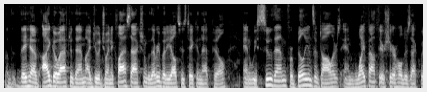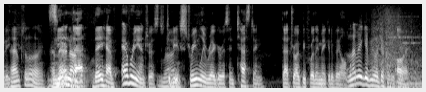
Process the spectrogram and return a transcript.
they have I go after them. I do a join a class action with everybody else who's taken that pill, and we sue them for billions of dollars and wipe out their shareholders' equity. Absolutely. And Seeing not- that, they have every interest to be extremely rigorous in testing that drug before they make it available. Let me give you a different All example. right.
